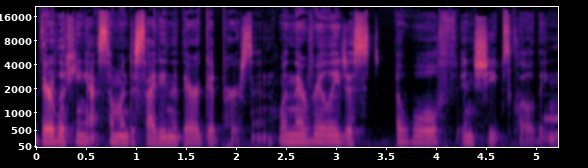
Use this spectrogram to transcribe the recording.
they're looking at someone deciding that they're a good person when they're really just a wolf in sheep's clothing.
